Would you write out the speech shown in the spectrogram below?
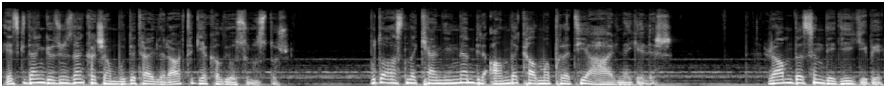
eskiden gözünüzden kaçan bu detayları artık yakalıyorsunuzdur. Bu da aslında kendinden bir anda kalma pratiği haline gelir. Ramdas'ın dediği gibi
